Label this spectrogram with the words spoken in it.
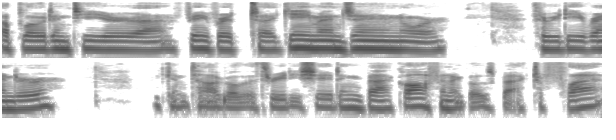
upload into your uh, favorite uh, game engine or 3D renderer. We can toggle the 3D shading back off and it goes back to flat.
